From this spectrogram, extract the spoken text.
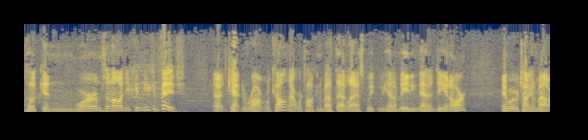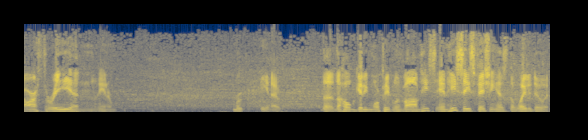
hook, and worms and on. You can you can fish. Uh, Captain Robert McCullough and I were talking about that last week. We had a meeting down at DNR, and we were talking about R three and you know, you know, the the whole getting more people involved. He's and he sees fishing as the way to do it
